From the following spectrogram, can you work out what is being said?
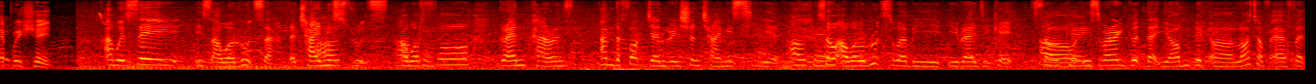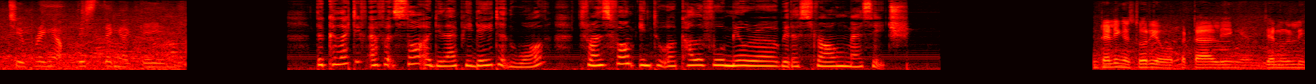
appreciate. I would say it's our roots, uh, the Chinese okay. roots. Our four grandparents, I'm the fourth generation Chinese here. Okay. So our roots will be eradicated. So it's very good that you all make a lot of effort to bring up this thing again. The collective effort saw a dilapidated wall transformed into a colorful mural with a strong message. I'm telling a story about Petaling and generally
